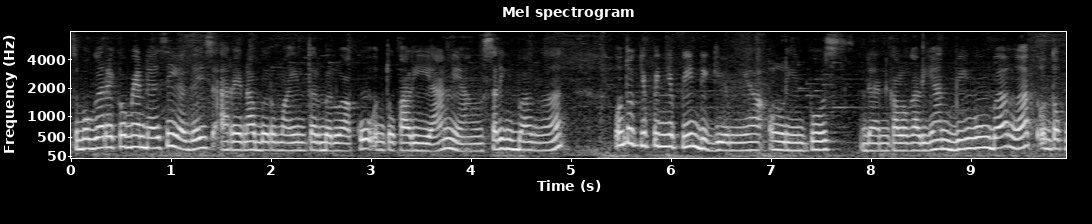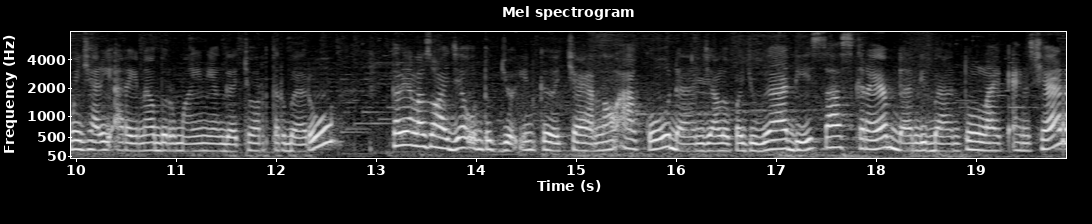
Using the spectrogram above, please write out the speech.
Semoga rekomendasi ya guys arena bermain terbaru aku untuk kalian yang sering banget untuk nyepin-nyepin di gamenya Olympus. Dan kalau kalian bingung banget untuk mencari arena bermain yang gacor terbaru, Kalian langsung aja untuk join ke channel aku dan jangan lupa juga di subscribe dan dibantu like and share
